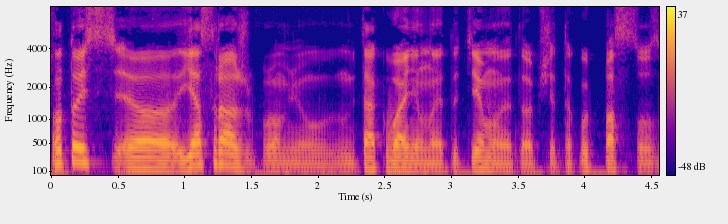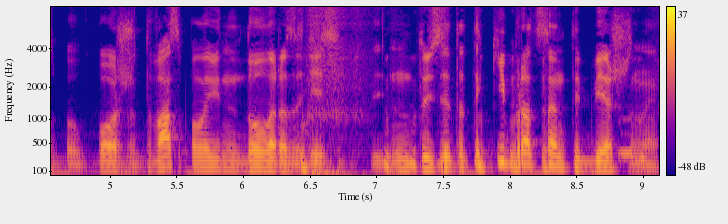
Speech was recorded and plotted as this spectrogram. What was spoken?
Ну, то есть, э, я сразу же помню, так ванил на эту тему, это вообще такой посос был. Боже, 2,5 доллара за 10. Ну, то есть, это такие проценты бешеные.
